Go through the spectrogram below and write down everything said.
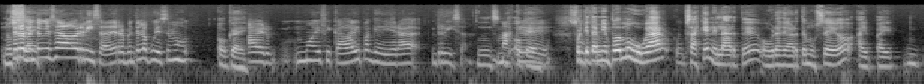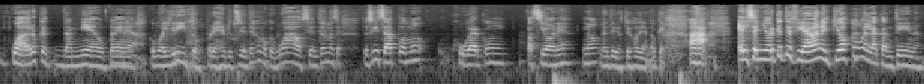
No de sé. repente hubiese dado risa, de repente lo pudiésemos Ok. haber modificado ahí para que diera risa. Mm, Más ok. que. Porque también podemos jugar, sabes que en el arte, obras de arte, museo, hay, hay cuadros que dan miedo, pues, miedo. como el grito, por ejemplo. Tú sientes como que, wow, siento demasiado. Entonces quizás podemos jugar con pasiones, ¿no? Mentira, estoy jodiendo, ok. Ajá. El señor que te fiaba en el kiosco o en la cantina,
